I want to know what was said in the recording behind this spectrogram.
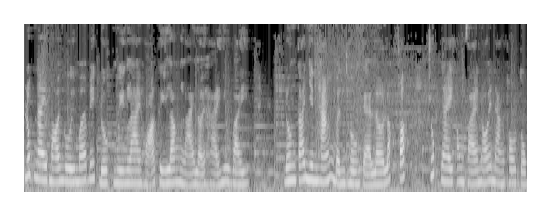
Lúc này mọi người mới biết được nguyên lai hỏa kỳ lân lại lợi hại như vậy. Đừng có nhìn hắn bình thường cà lơ lất phất, suốt ngày không phải nói năng thô tục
